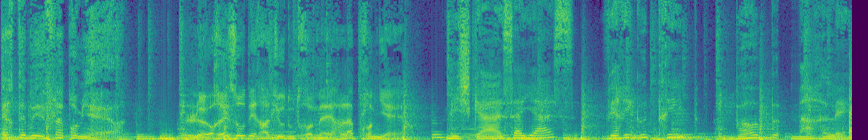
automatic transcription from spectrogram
RTBF La Première. Le réseau des radios d'outre-mer La Première. Mishka Asayas, Very Good Trip, Bob Marley.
